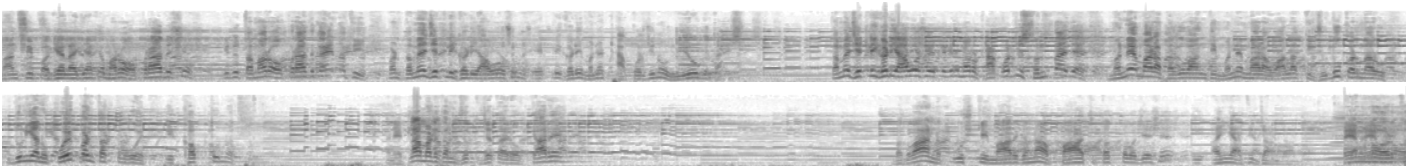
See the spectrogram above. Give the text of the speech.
માનસી પગે લાગ્યા કે મારો અપરાધ છે કીધું, તમારો અપરાધ કાંઈ નથી, પણ તમે જેટલી ઘડી આવો છો ને, એટલી ઘડી મને ઠાકોરજીનો વિયોગ થાય છે. તમે જેટલી ઘડી આવો છો, એટલી ઘડી મારો ઠાકોરજી સંતા જાય. મને મારા ભગવાનથી, મને મારા વાલાથી જુદું કરનારું દુનિયાનું કોઈ પણ તત્વ હોય, એ ખપતું નથી. અને એટલા માટે તમે જતા રહો ક્યારે? ભગવાન પુષ્ટિ માર્ગના પાંચ તત્વ જે છે, એ અહીંયાથી જાણવાના પ્રેમનો અર્થ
